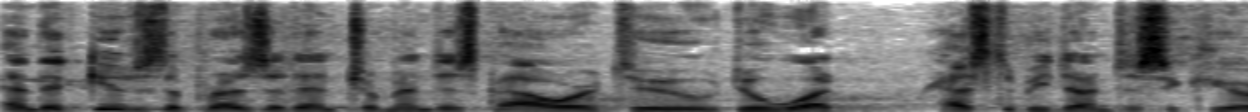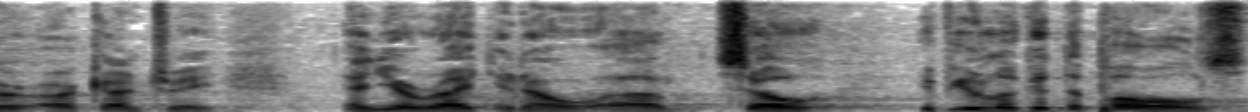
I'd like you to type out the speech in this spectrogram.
And it gives the president tremendous power to do what has to be done to secure our country. And you're right, you know. Um, so if you look at the polls,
